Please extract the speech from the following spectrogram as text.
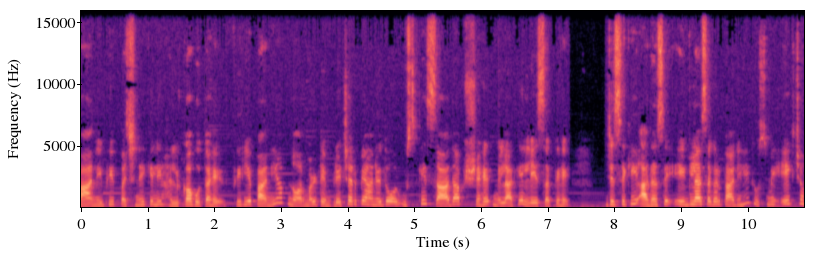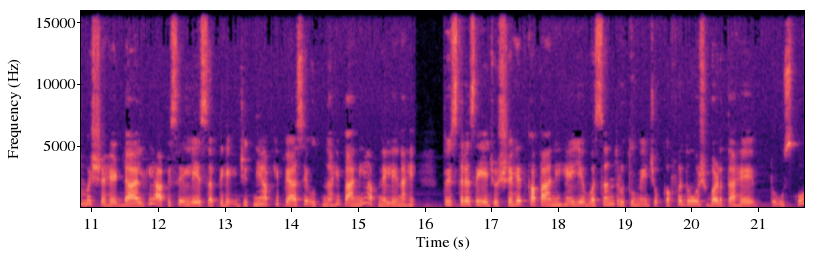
पानी भी पचने के लिए हल्का होता है। फिर ये पानी आप नॉर्मल टेम्परेचर पे आने दो और उसके साथ आप शहद मिला के ले सकते हैं। जैसे कि आधा से एक गिलास अगर पानी है तो उसमें एक चम्मच शहद डाल के आप इसे ले सकते हैं। जितनी आपकी प्यास है, उतना ही पानी आपने लेना है। तो इस तरह से ये जो शहद का पानी है, ये वसंत ऋतु में जो कफ दोष बढ़ता है तो उसको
